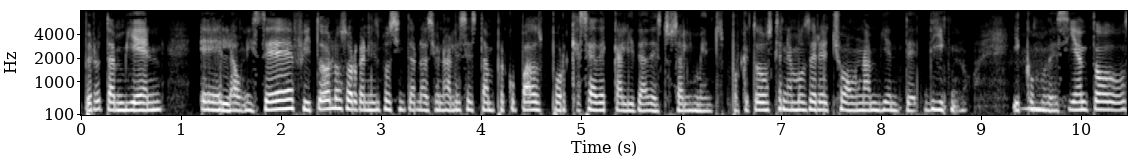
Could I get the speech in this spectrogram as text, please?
Pero también eh, la UNICEF y todos los organismos internacionales están preocupados por que sea de calidad estos alimentos, porque todos tenemos derecho a un ambiente digno. Y como decían todos,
